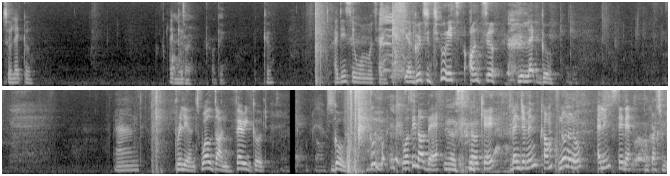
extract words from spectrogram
So let go. Let One go. more time. Okay. Go. I didn't say one more time. You're going to do it until you let go. And brilliant. Well done. Very good. Go. Good. Boy. Was he not there? Yes. Okay. Benjamin, come. No, no, no. Ellie, stay there. You catch me.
